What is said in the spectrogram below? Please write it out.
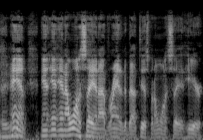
and, and and and I want to say, and I've ranted about this, but I want to say it here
